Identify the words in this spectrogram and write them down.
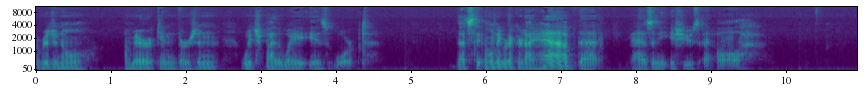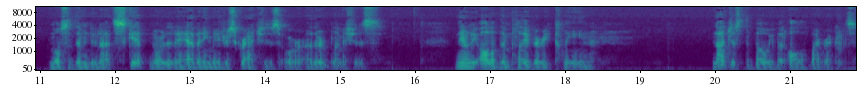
Original American version which, by the way, is warped. That's the only record I have that has any issues at all. Most of them do not skip, nor do they have any major scratches or other blemishes. Nearly all of them play very clean. Not just the Bowie, but all of my records.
